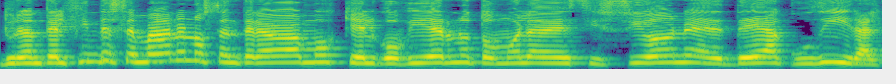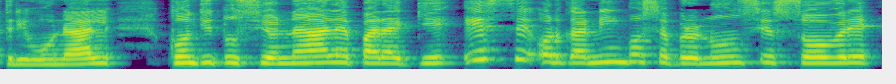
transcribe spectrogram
Durante el fin de semana nos enterábamos que el gobierno tomó la decisión eh, de acudir al Tribunal Constitucional para que ese organismo se pronuncie sobre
